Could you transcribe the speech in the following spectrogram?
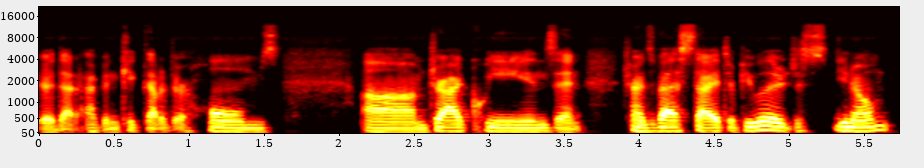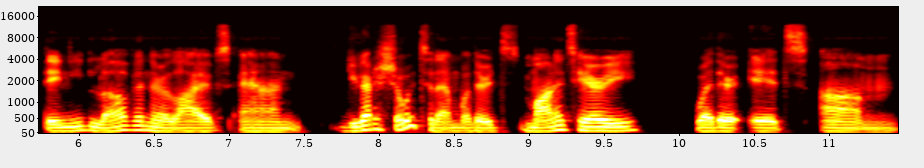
there that have been kicked out of their homes, um, drag queens and transvestites or people that are just, you know, they need love in their lives and you got to show it to them, whether it's monetary, whether it's um,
